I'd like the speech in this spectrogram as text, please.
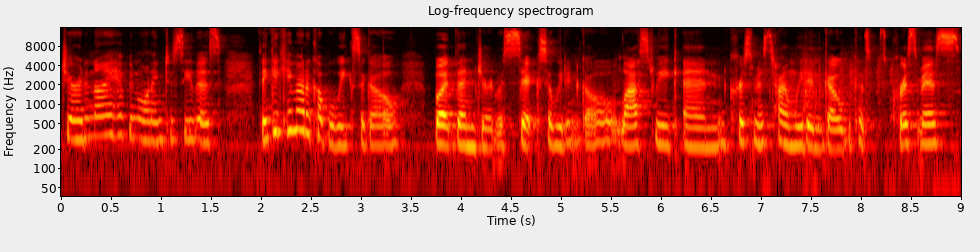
Jared and I have been wanting to see this. I think it came out a couple weeks ago, but then Jared was sick, so we didn't go last week, and Christmas time we didn't go because it was Christmas.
